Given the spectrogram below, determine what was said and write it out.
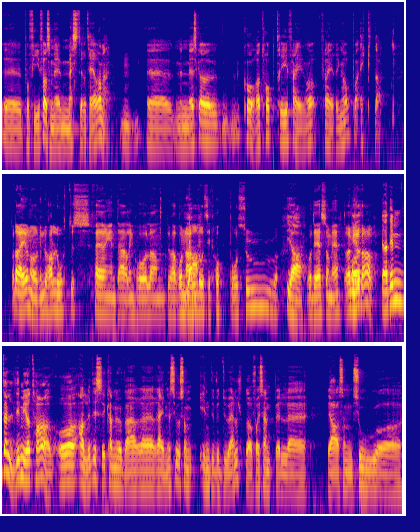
på Fifa som er mest irriterende. eh, men vi skal kåre topp tre feiringer, feiringer på ekte. Og det er jo noen. Du har Lotus-feiringen til Erling Haaland. Du har Ronaldo Ja. sitt hopp og zoo, Ja. og det som er. Det er mye å ta av. Ja, det er veldig mye å ta av. Og alle disse kan jo være regnes jo som individuelt, da. For eksempel eh, ja, som Zoo og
